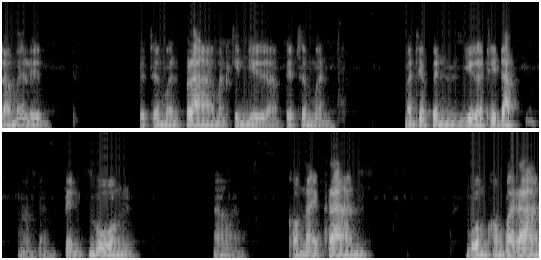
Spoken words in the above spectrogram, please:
เราไม่ลืม เปรียบเสมือนปลามันกินเหยื่อ เปรียบเสมือน มันจะเป็นเหยื่อที่ดัก เป็นบ่วงอของนายพรานบ่วงของพระราม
